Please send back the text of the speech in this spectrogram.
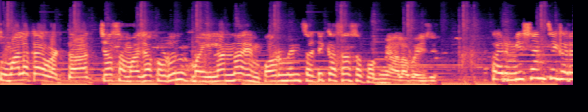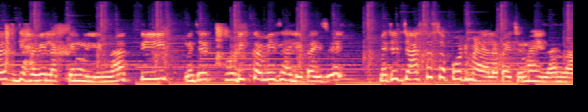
तुम्हाला काय वाटतं? आजच्या समाजाकडून महिलांना एम्पॉवरमेंटसाठी कसा सपोर्ट मिळाला पाहिजे? परमिशनची गरज घ्यावी लागते मुलींना. ती म्हणजे थोडी कमी झाली पाहिजे. म्हणजे जास्त सपोर्ट मिळाला पाहिजे महिलांना.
